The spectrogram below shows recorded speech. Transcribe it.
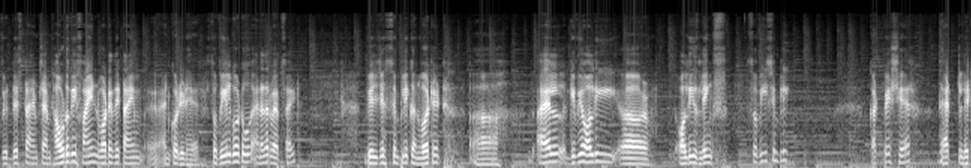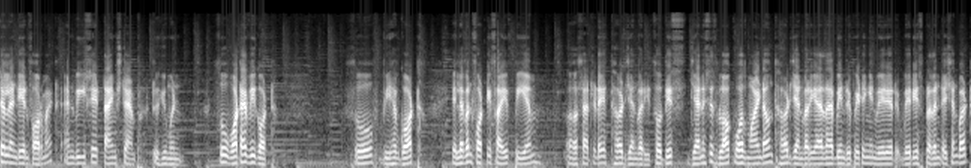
with this timestamp? How do we find what is the time uh, encoded here? So we'll go to another website. We'll just simply convert it. Uh, I'll give you all the uh, all these links. So we simply cut paste here that little endian format and we say timestamp to human. So what have we got? So we have got 11:45 p.m uh, Saturday 3rd January. So this Genesis block was mined down 3rd January as I have been repeating in various, various presentation but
